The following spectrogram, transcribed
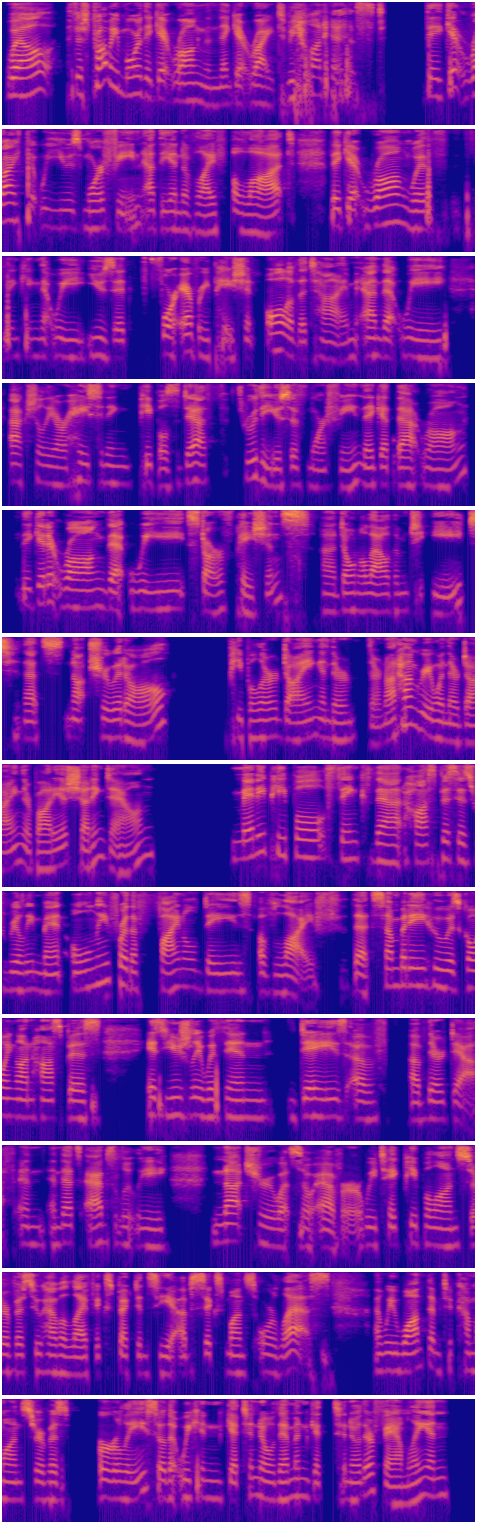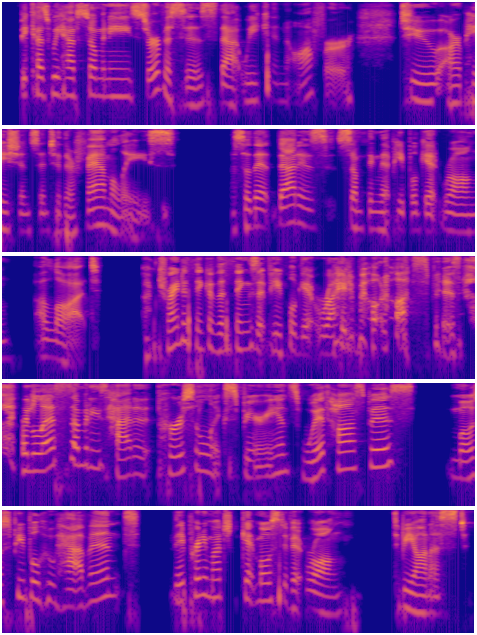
Well, there's probably more they get wrong than they get right, to be honest. They get right that we use morphine at the end of life a lot. They get wrong with thinking that we use it for every patient all of the time and that we actually are hastening people's death through the use of morphine. They get that wrong. They get it wrong that we starve patients, uh, don't allow them to eat. That's not true at all people are dying and they're they're not hungry when they're dying their body is shutting down many people think that hospice is really meant only for the final days of life that somebody who is going on hospice is usually within days of of their death and and that's absolutely not true whatsoever. We take people on service who have a life expectancy of 6 months or less and we want them to come on service early so that we can get to know them and get to know their family and because we have so many services that we can offer to our patients and to their families. So that that is something that people get wrong a lot. I'm trying to think of the things that people get right about hospice. Unless somebody's had a personal experience with hospice, most people who haven't, they pretty much get most of it wrong, to be honest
